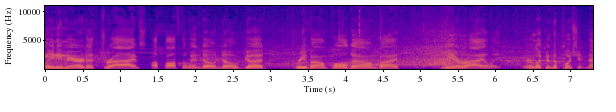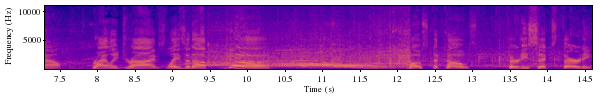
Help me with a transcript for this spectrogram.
Laney Meredith drives up off the window, no good. Rebound pulled down by Mia Riley. They're looking to push it now. Riley drives, lays it up, good. Coast to coast, 36 30.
